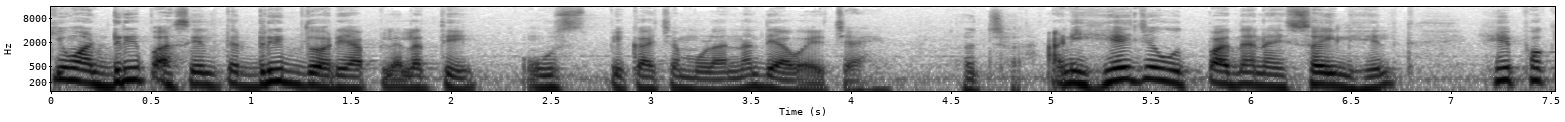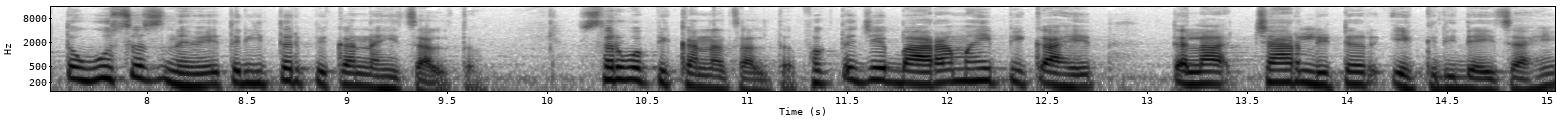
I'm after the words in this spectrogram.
किंवा ड्रीप असेल तर ड्रीपद्वारे आपल्याला ते ऊस पिकाच्या मुळांना द्यावायचे आहे. अच्छा. आणि हे जे उत्पादन आहे सॉईल हेल्थ हे फक्त ऊसच नव्हे तर इतर पिकांनाही चालतं. सर्व पिकांना चालतं. फक्त जे बारामाही पिकं आहेत त्याला चार लिटर एकरी द्यायचं आहे.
